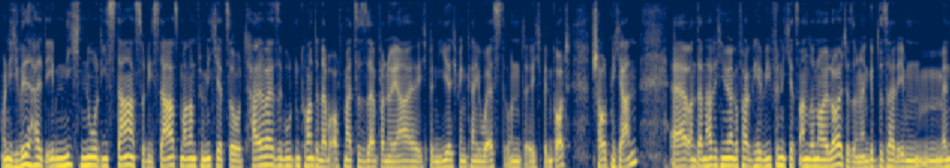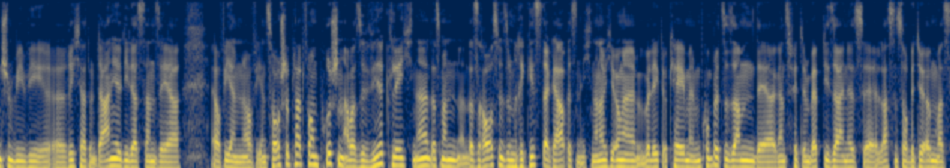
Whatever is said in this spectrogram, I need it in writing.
Und ich will halt eben nicht nur die Stars. So, die Stars machen für mich jetzt so teilweise guten Content, aber oftmals ist es einfach nur, ja, ich bin hier, ich bin Kanye West und äh, ich bin Gott. Schaut mich an. Äh, und dann hatte ich mich immer gefragt, okay, wie finde ich jetzt andere neue Leute? So, und dann gibt es halt eben Menschen wie, wie äh, Richard und Daniel, die das dann sehr auf ihren, auf ihren Social-Plattformen pushen, aber so wirklich, ne, dass man das rausfindet, so ein Register gab es nicht. Und dann habe ich irgendwann überlegt, okay, mit einem Kumpel zusammen, der ganz fit im Webdesign ist, äh, lass uns doch bitte irgendwas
